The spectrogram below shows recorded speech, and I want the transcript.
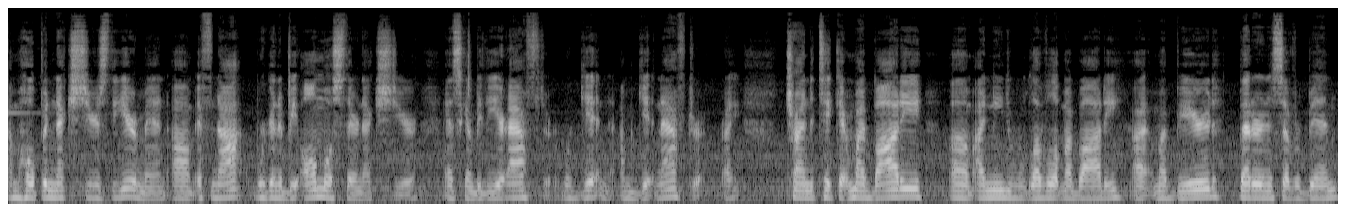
I'm hoping next year's the year, man. Um, if not, we're gonna be almost there next year, and it's gonna be the year after. We're getting, I'm getting after it, right? Trying to take care of my body. Um, I need to level up my body. I, my beard better than it's ever been.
